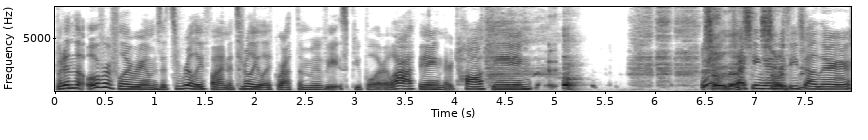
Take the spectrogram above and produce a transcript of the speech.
But in the overflow rooms, it's really fun. It's really like we're at the movies. People are laughing, they're talking. so that's checking in so with th- each other.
